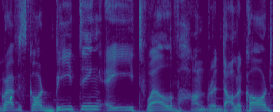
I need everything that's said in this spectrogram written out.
graphics card beating a $1200 card.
